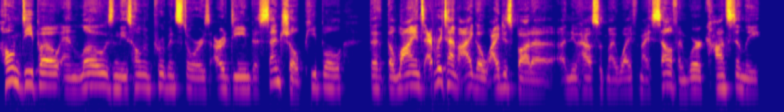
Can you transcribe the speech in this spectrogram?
Home Depot and Lowe's and these home improvement stores are deemed essential. People, the, the lines, every time I go, I just bought a, a new house with my wife, myself, and we're constantly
